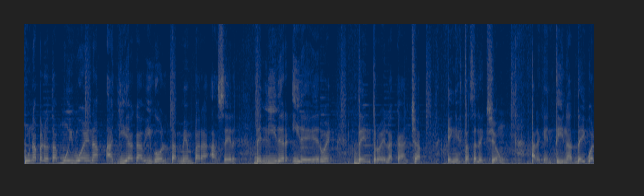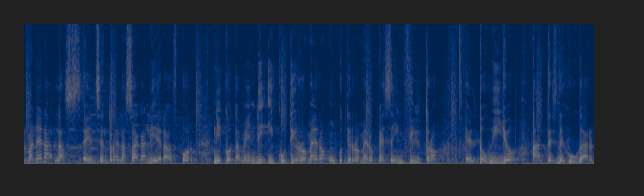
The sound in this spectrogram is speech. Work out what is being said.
una pelota muy buena allí a Gabigol también para hacer de líder y de héroe dentro de la cancha en esta selección argentina. De igual manera, el centro de la saga liderados por Nico Tamendi y Cuti Romero, un Cuti Romero que se infiltró el tobillo antes de jugar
